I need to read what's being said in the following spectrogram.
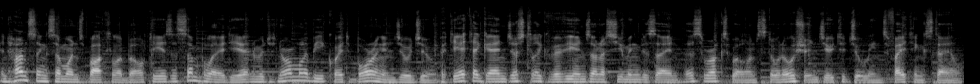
Enhancing someone's battle ability is a simple idea and would normally be quite boring in JoJo, but yet again, just like Vivian's unassuming design, this works well in Stone Ocean due to Jolyne's fighting style.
